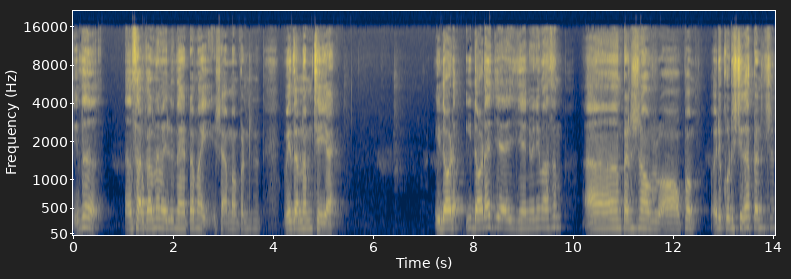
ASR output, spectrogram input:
ഇത് സർക്കാരിന് വലിയ നേട്ടമായി ക്ഷേമ പെൻഷൻ വിതരണം ചെയ്യാൻ. ഇതോടെ ഇതോടെ ജനുവരി മാസം പെൻഷൻ ഒപ്പം ഒരു കുടിശ്ശിക പെൻഷൻ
